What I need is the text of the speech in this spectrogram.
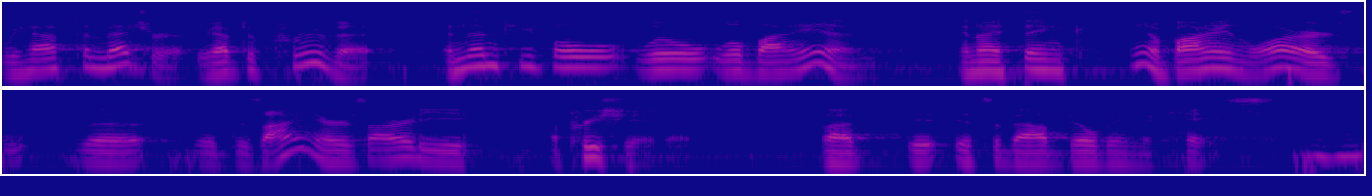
We have to measure it, we have to prove it, and then people will, will buy in. And I think, you know, by and large, the, the, the designers already appreciate it. But it, it's about building the case. Mm-hmm.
